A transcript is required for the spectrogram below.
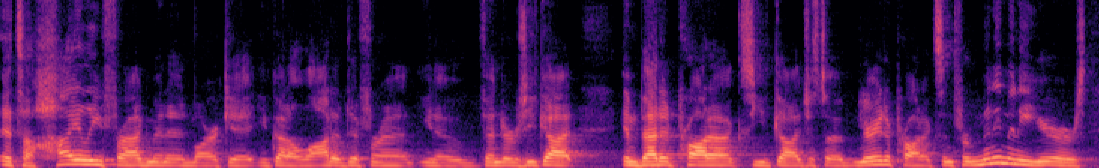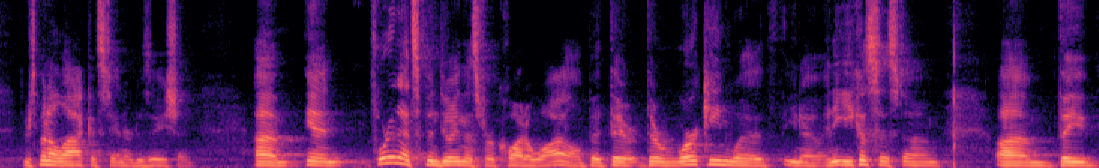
It's a highly fragmented market. You've got a lot of different, you know, vendors. You've got embedded products. You've got just a myriad of products. And for many, many years, there's been a lack of standardization. Um, and Fortinet's been doing this for quite a while, but they're they're working with you know an ecosystem. Um, they've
